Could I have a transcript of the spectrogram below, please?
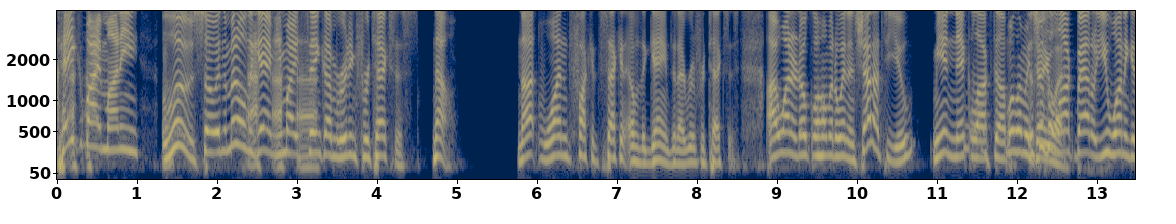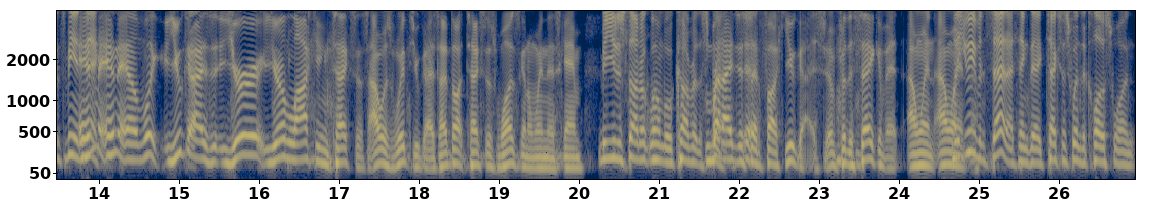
Take my money, lose. So in the middle of the game, you might think I'm rooting for Texas. No. Not one fucking second of the game did I root for Texas. I wanted Oklahoma to win, and shout out to you. Me and Nick locked up. Well, let me this tell was you a what. lock battle. You won against me and, And, Nick. and uh, look, you guys, you're you're locking Texas. I was with you guys. I thought Texas was going to win this game, But you just thought Oklahoma would cover the spread. but I just Yeah. said fuck you guys for the sake of it. I went. I went. But you even said I think that Texas wins a close one.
